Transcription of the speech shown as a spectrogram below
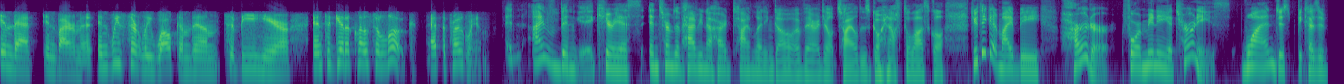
in that environment. And we certainly welcome them to be here and to get a closer look at the program. And I've been eh, curious in terms of having a hard time letting go of their adult child who's going off to law school. Do you think it might be harder for many attorneys? One, just because of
